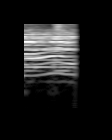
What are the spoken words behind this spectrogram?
Mama.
